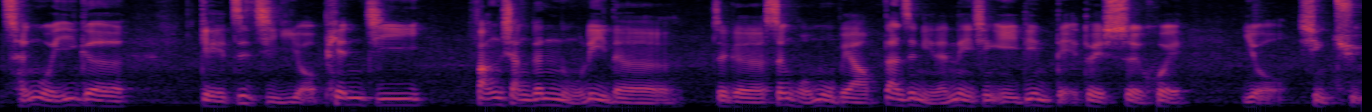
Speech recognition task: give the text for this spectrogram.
成为一个给自己有偏激方向跟努力的。这个生活目标，但是你的内心一定得对社会有兴趣。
